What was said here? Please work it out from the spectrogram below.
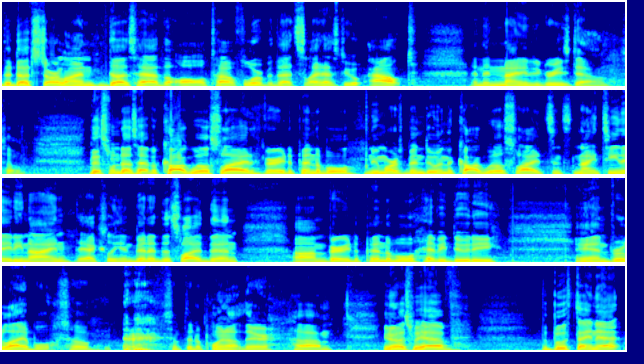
the Dutch Star line does have the all tile floor, but that slide has to go out and then 90 degrees down. So this one does have a cogwheel slide, very dependable. Newmar's been doing the cogwheel slide since 1989. They actually invented the slide then. Um, very dependable, heavy duty, and reliable. So something to point out there. Um, you notice we have the booth dinette.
